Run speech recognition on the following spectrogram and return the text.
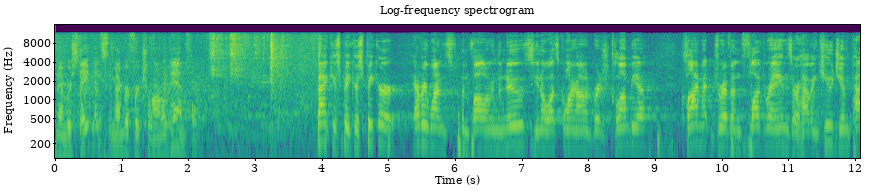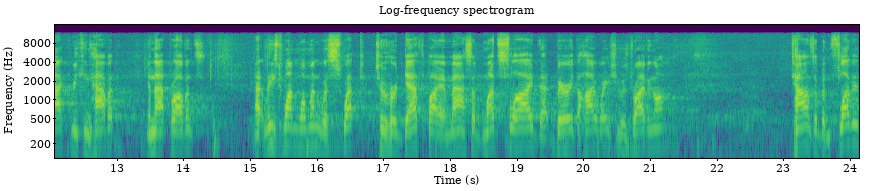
Member Statements. The member for Toronto Danforth. Thank you, Speaker. Speaker, everyone's been following the news. You know what's going on in British Columbia. Climate-driven flood rains are having huge impact, wreaking havoc in that province. At least one woman was swept to her death by a massive mudslide that buried the highway she was driving on. Towns have been flooded.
